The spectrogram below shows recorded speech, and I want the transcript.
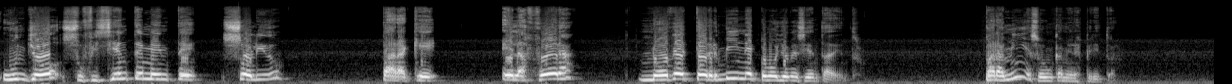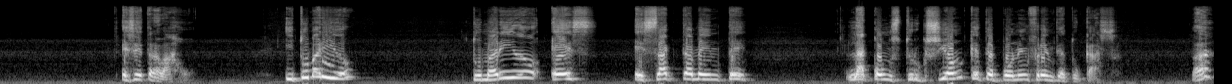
un yo suficientemente sólido para que el afuera no determine cómo yo me sienta adentro. Para mí eso es un camino espiritual. Ese trabajo. Y tu marido, tu marido es exactamente la construcción que te pone enfrente a tu casa. ¿Ah?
